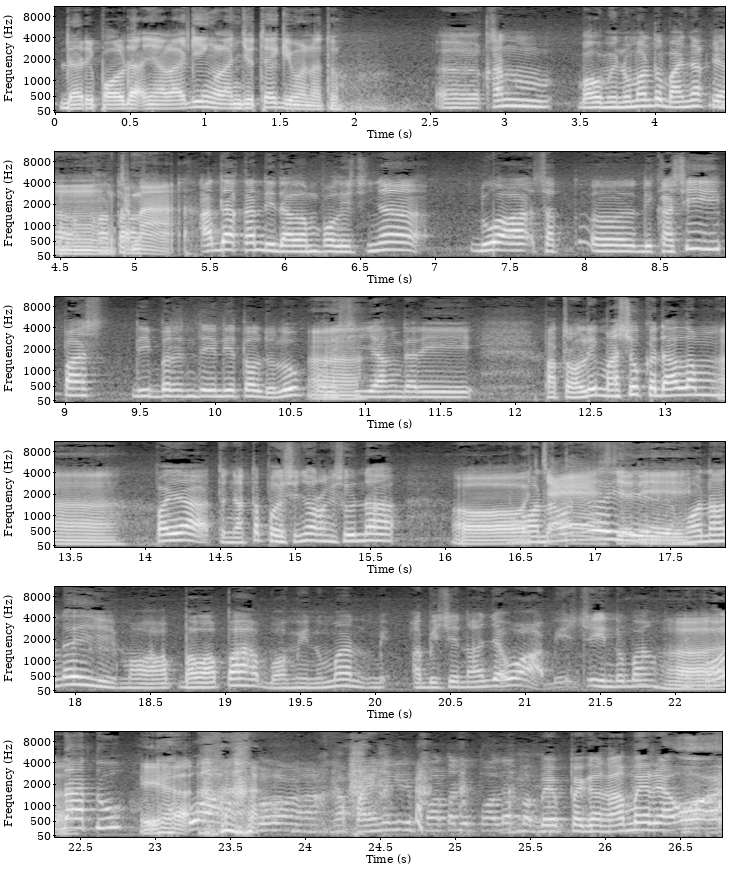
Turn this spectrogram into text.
dari Poldanya lagi ngelanjutnya gimana tuh? Eh, kan bawa minuman tuh banyak ya Hmm, kata kena. ada kan di dalam polisinya dua satu, eh, dikasih pas diberhentiin di tol dulu polisi yang dari patroli masuk ke dalam Ah, apa ya ternyata polisinya orang Sunda oh, mau naon euy, jadi. mau naon euy, mau bawa apa bawa minuman mi- abisin aja wah abisin tuh bang di Ah. Polda tuh Iya. wah, wah, ngapain lagi di foto di Polda apa Be- pegang kamera ya wah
